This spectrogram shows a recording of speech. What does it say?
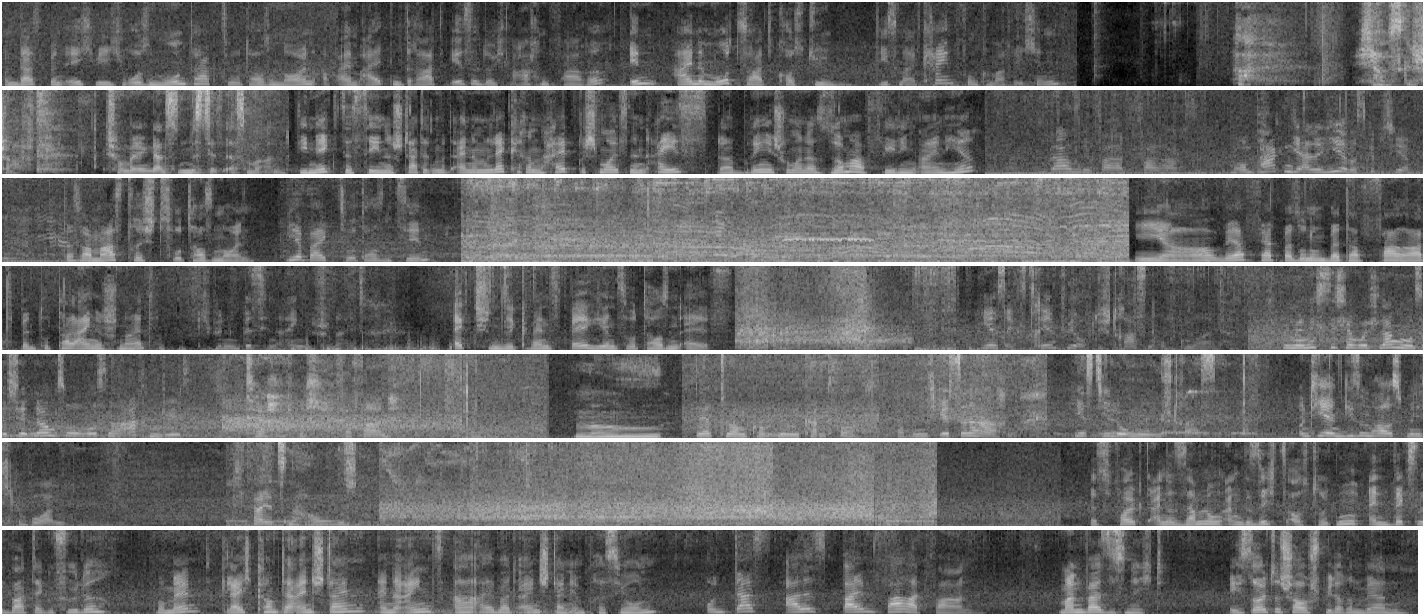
Und das bin ich, wie ich Rosenmontag 2009 auf einem alten Drahtesel durch Aachen fahre, in einem Mozart-Kostüm. Diesmal kein Funke-Mariechen. Ha, ich habe es geschafft. Schau mir den ganzen Mist jetzt erstmal an. Die nächste Szene startet mit einem leckeren, halbgeschmolzenen Eis. Da bringe ich schon mal das Sommerfeeling ein hier. Da sind die Fahrradfahrer. Warum parken die alle hier? Was gibt's hier? Das war Maastricht 2009. Bierbike 2010. Ja, wer fährt bei so einem Wetter Fahrrad? Bin total eingeschneit. Ich bin ein bisschen eingeschneit. Actionsequenz Belgien 2011. Hier ist extrem viel auf die Straßen aufgemalt. Ich bin mir nicht sicher, wo ich lang muss. Es steht nirgendwo, wo es nach Aachen geht. Tja, habe ich mich verfahren. Mo. Der Turm kommt mir bekannt vor. Hoffentlich gehst du nach Aachen. Hier ist die Lohmühlenstraße. Und hier in diesem Haus bin ich geboren. Ich fahre jetzt nach Hause. Es folgt eine Sammlung an Gesichtsausdrücken, ein Wechselbad der Gefühle, Moment, gleich kommt der Einstein, eine 1A Albert Einstein Impression. Und das alles beim Fahrradfahren. Man weiß es nicht. Ich sollte Schauspielerin werden.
